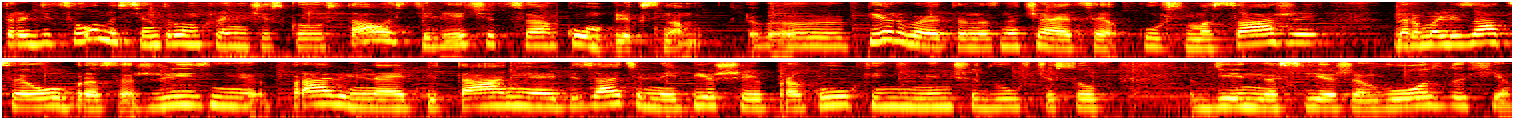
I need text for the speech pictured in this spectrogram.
Традиционно синдром хронической усталости лечится комплексно. Э, Первое – это назначается курс массажей, нормализация образа жизни, правильное питание, обязательные пешие прогулки не меньше двух часов в день на свежем воздухе.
